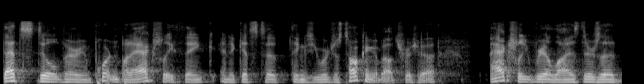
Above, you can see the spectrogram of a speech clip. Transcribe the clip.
That's still very important. But I actually think, and it gets to things you were just talking about, Trisha, I actually realized there's a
